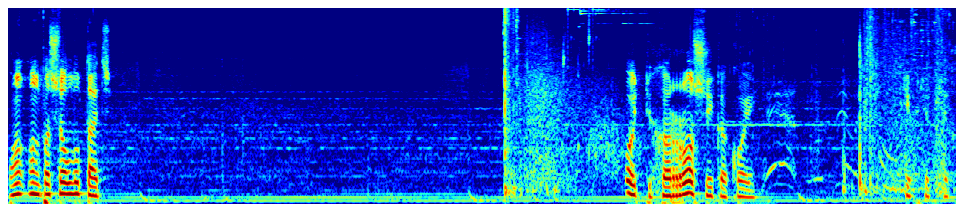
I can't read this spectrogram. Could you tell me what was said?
Он, он пошел лутать. Ой, ты хороший какой. Тихо, тихо, тихо.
